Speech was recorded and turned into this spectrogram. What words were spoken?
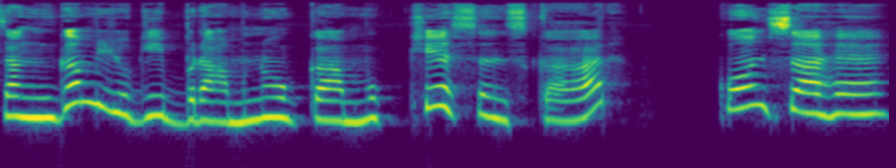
संगम युगी ब्राह्मणों का मुख्य संस्कार कौन सा है?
